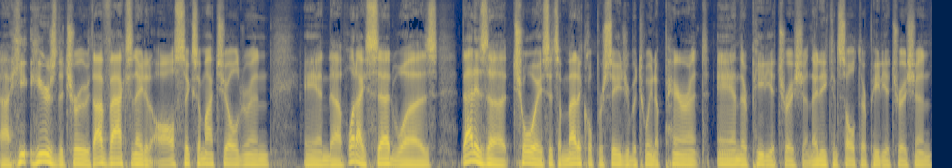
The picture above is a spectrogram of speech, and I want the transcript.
uh, he, here's the truth: I've vaccinated all six of my children, and uh, what I said was that is a choice. It's a medical procedure between a parent and their pediatrician. They need to consult their pediatrician.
